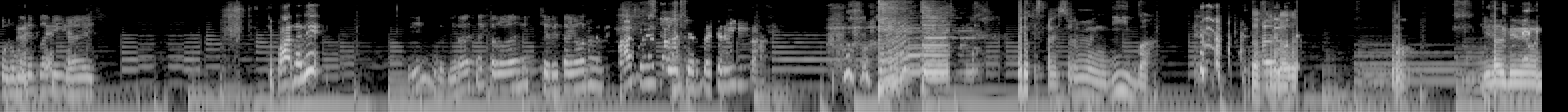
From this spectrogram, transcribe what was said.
10 menit lagi guys cepat tadi Ih, udah dirasa kalau ini ceritain orang Maksudnya kalau cerita cerita. Sensor memang gibah. Astagfirullah. Tinggal di memang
